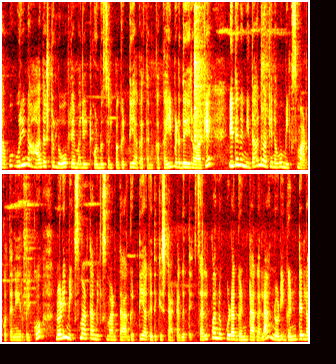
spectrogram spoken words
ನಾವು ಹುರಿನ ಆದಷ್ಟು ಲೋ ಫ್ಲೇಮಲ್ಲಿ ಇಟ್ಕೊಂಡು ಸ್ವಲ್ಪ ಗಟ್ಟಿಯಾಗೋ ತನಕ ಕೈ ಬಿಡದೇ ಇರೋ ಹಾಗೆ ಇದನ್ನು ನಿಧಾನವಾಗಿ ನಾವು ಮಿಕ್ಸ್ ಮಾಡ್ಕೊತಾನೆ ಇರಬೇಕು. ನೋಡಿ ಮಿಕ್ಸ್ ಮಾಡ್ತಾ ಮಿಕ್ಸ್ ಮಾಡ್ತಾ ಗಟ್ಟಿಯಾಗೋದಕ್ಕೆ ಸ್ಟಾರ್ಟ್ ಆಗುತ್ತೆ. ಸ್ವಲ್ಪನೂ ಕೂಡ ಗಂಟಾಗಲ್ಲ. ನೋಡಿ, ಗಂಟೆಲ್ಲ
